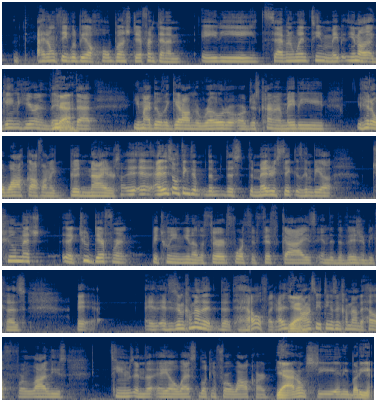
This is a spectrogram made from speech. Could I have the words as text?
I don't think would be a whole bunch different than an 87 win team. Maybe you know a game here and there Yeah. that you might be able to get on the road or, or just kind of maybe you hit a walk off on a good night or something. I- just don't think the the, the, the measuring stick is going to be a too much like too different between you know the third, fourth, and fifth guys in the division because it, it, it's going to come down to, to, to health. Like I Yeah. honestly think it's going to come down to health for a lot of these teams in the AL West looking for a wild card. Yeah, I don't see anybody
